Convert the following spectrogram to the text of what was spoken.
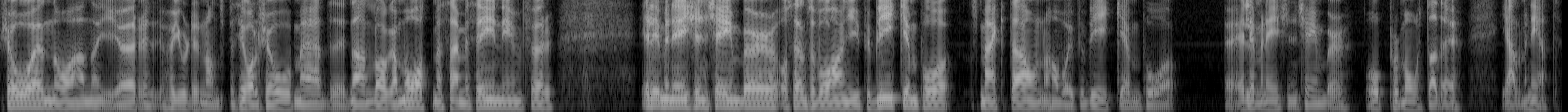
showen och han gör, har gjort någon specialshow med när han lagar mat med Sami Zayn inför Elimination Chamber och sen så var han ju i publiken på Smackdown och han var i publiken på eh, Elimination Chamber och promotade i allmänhet.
